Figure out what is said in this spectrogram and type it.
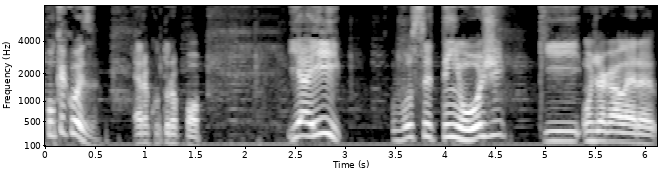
Qualquer coisa era cultura pop. E aí, você tem hoje que onde a galera,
